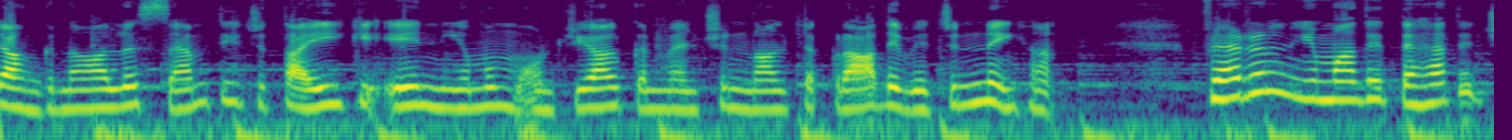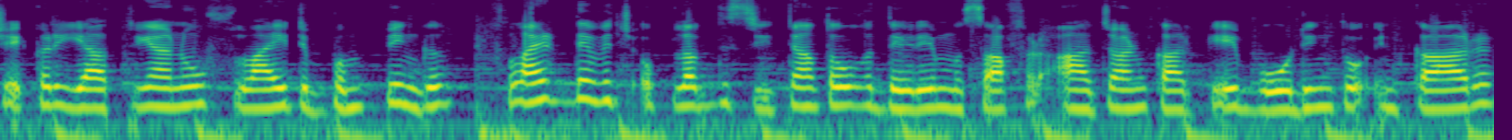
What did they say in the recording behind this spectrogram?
ਢੰਗ ਨਾਲ ਸਹਿਮਤੀ ਜਤਾਈ ਕਿ ਇਹ ਨਿਯਮ ਮੌਂਟਰੀਅਲ ਕਨਵੈਨਸ਼ਨ ਨਾਲ ਟਕਰਾਅ ਦੇ ਵਿੱਚ ਨਹੀਂ ਹਨ। ਫੈਡਰਲ ਨਿਯਮਾਂ ਦੇ ਤਹਿਤ ਜੇਕਰ ਯਾਤਰੀਆਂ ਨੂੰ ਫਲਾਈਟ ਬੰਪਿੰਗ, ਫਲਾਈਟ ਦੇ ਵਿੱਚ ਉਪਲਬਧ ਸੀਟਾਂ ਤੋਂ ਵਧੇਰੇ ਮੁਸਾਫਰ ਆ ਜਾਣ ਕਰਕੇ ਬੋਰਡਿੰਗ ਤੋਂ ਇਨਕਾਰ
